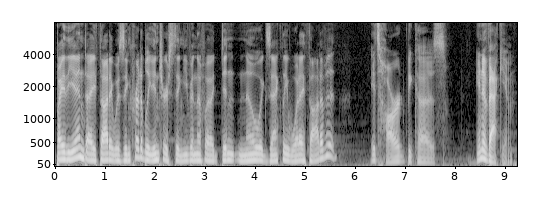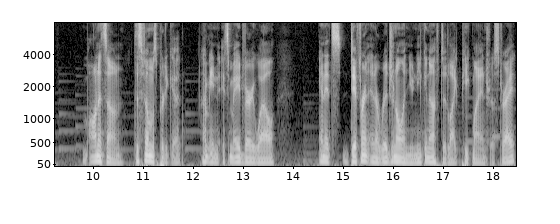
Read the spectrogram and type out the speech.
by the end i thought it was incredibly interesting even if i didn't know exactly what i thought of it It's hard because in a vacuum, on its own, this film is pretty good. I mean, it's made very well and it's different and original and unique enough to like pique my interest, right?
